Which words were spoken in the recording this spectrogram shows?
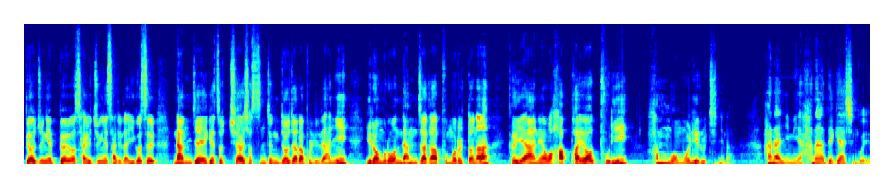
뼈 중에 뼈요 살 중에 살이라 이것을 남자에게서 취하셨은즉 여자라 불리라 하니 이러므로 남자가 부모를 떠나 그의 아내와 합하여 둘이 한 몸을 이룰지니라. 하나님이 하나 되게 하신 거예요.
